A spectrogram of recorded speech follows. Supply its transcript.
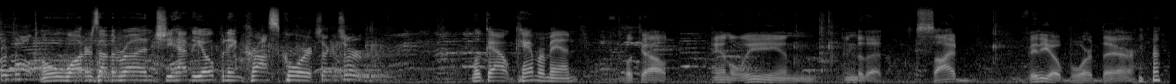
Oh, Waters on the run. She had the opening cross court. Second serve. Look out, cameraman. Look out, Anna Leigh, and into that side video board there.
